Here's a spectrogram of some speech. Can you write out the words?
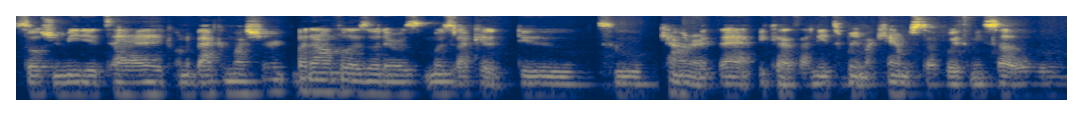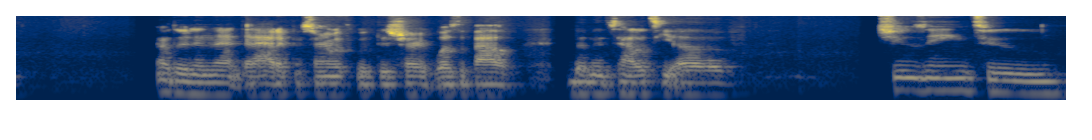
social media tag on the back of my shirt. But I don't feel as though there was much I could do to counter that because I need to bring my camera stuff with me. So other than that, that I had a concern with with the shirt was about the mentality of choosing to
